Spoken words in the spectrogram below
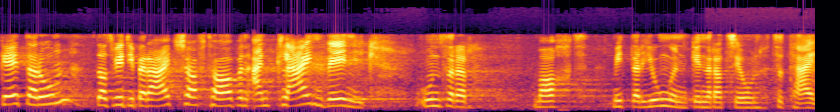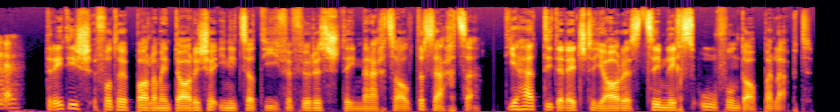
geht darum, dass wir die Bereitschaft haben, ein klein wenig unserer Macht mit der jungen Generation zu teilen. Die Rede ist von der Parlamentarischen Initiative für ein Stimmrechtsalter 16. Die hat in den letzten Jahren ein ziemliches Auf und Ab erlebt.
